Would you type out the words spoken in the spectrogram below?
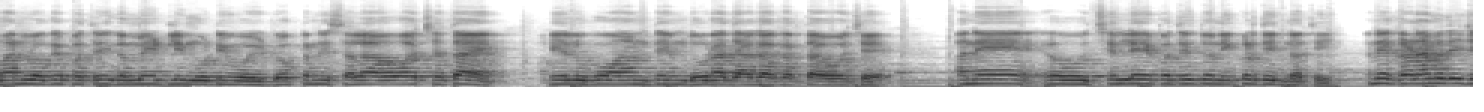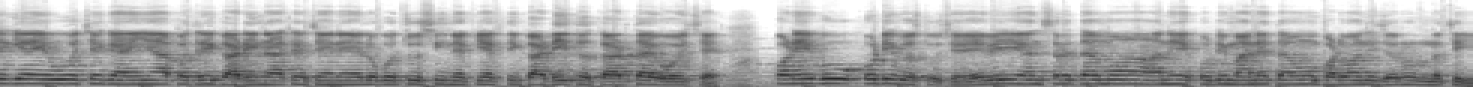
માની લો કે પથરી ગમે એટલી મોટી હોય ડૉક્ટરની સલાહ હોવા છતાંય એ લોકો આમ તેમ દોરા દાગા કરતા હોય છે. અને છેલ્લે પથરી તો નીકળતી જ નથી. અને ઘણા બધી જગ્યાએ એવું હોય છે કે અહીંયા આ પથરી કાઢી નાખે છે અને એ લોકો ચૂસીને ક્યાંકથી કાઢી તો કાઢતા હોય છે. પણ એ બહુ ખોટી વસ્તુ છે. એવી અંધશ્રદ્ધામાં અને ખોટી માન્યતાઓમાં પડવાની જરૂર નથી.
